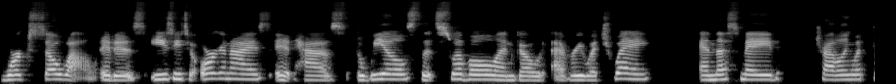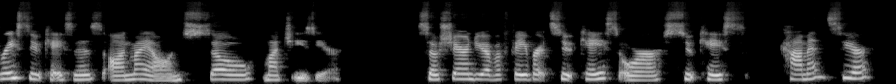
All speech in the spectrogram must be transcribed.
works so well. It is easy to organize. It has the wheels that swivel and go every which way. And this made traveling with three suitcases on my own so much easier. So, Sharon, do you have a favorite suitcase or suitcase comments here?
